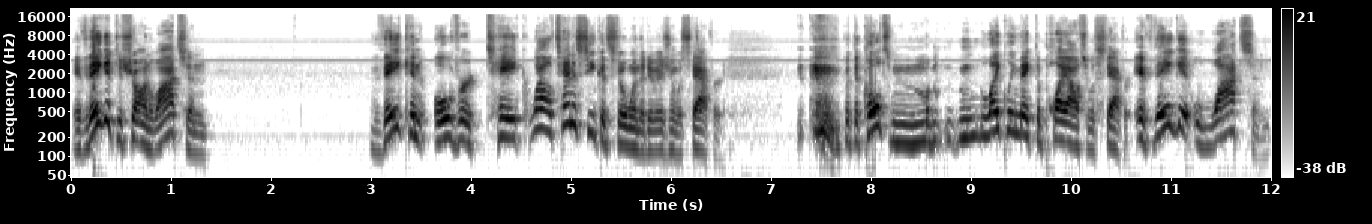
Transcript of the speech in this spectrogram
If they get Deshaun Watson, they can overtake. Well, Tennessee could still win the division with Stafford. but the Colts m- likely make the playoffs with Stafford. If they get Watson,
